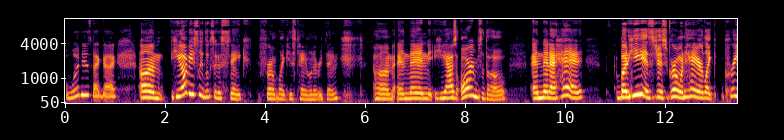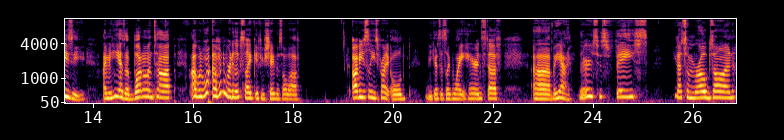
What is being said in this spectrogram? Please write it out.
what is that guy? Um, he obviously looks like a snake from like his tail and everything. Um, and then he has arms though, and then a head but he is just growing hair like crazy. I mean, he has a bun on top. I would. I wonder what he looks like if you shave this all off. Obviously, he's probably old because it's like white hair and stuff. Uh, but yeah, there's his face. He got some robes on.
